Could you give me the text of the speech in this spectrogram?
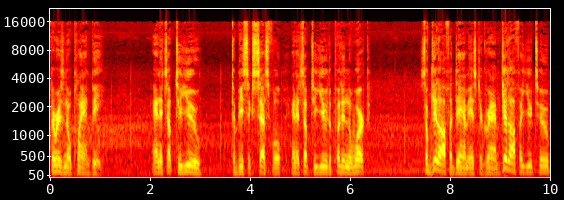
There is no plan B. And it's up to you to be successful, and it's up to you to put in the work. So get off of damn Instagram, get off of YouTube,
